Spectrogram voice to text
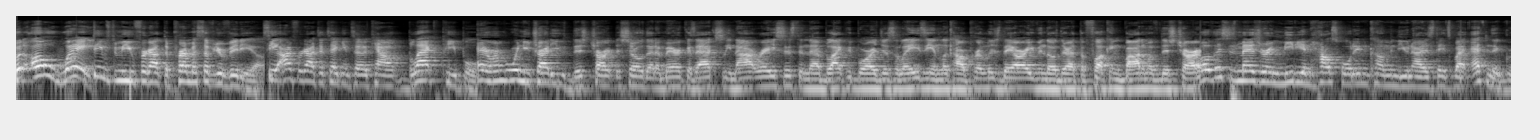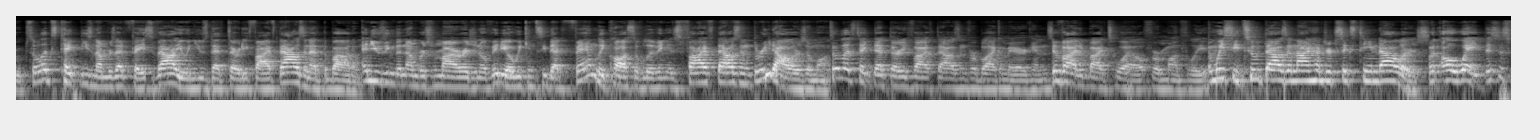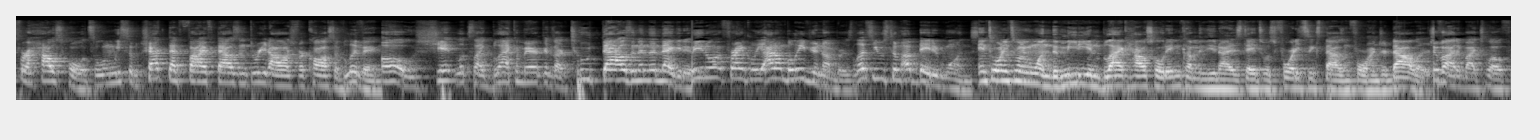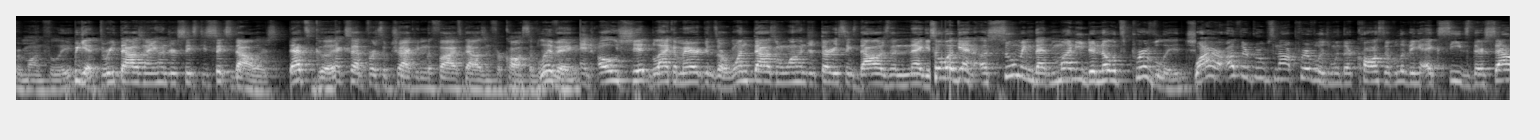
but oh wait, seems to me you forgot the premise of your video. See, I forgot to take into account black people. Hey, remember when you tried to use this chart to show that America's actually not racist and that black people are just lazy and look how privileged they are even though they're at the fucking bottom of this chart? Well, this is measuring median household income in the United States by ethnic group. So let's take these numbers at face value and use that 35,000 at the bottom. And using the numbers from my original video, we can see that family cost of living is $5,003 a month. So let's take that 35,000 for black Americans divided by 12 for monthly and we see $2,916. But oh wait, this is for households, so when we subtract that $5,003 for cost of living, oh shit, looks like black Americans are 2,000 in the negative. But you know what, frankly, I don't believe your numbers. Let's use some updated ones. In 2021, the median black household income in the United States was $46,400. Divided by 12 for monthly, we get $3,866. That's good, except for subtracting the 5,000 for cost of living. And oh shit, black Americans are $1,136 in the negative. So again, assuming that money denotes privilege, why are other groups not privileged when their cost of living exceeds their salary,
